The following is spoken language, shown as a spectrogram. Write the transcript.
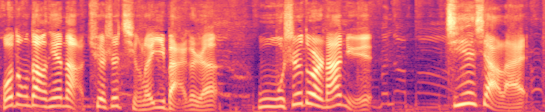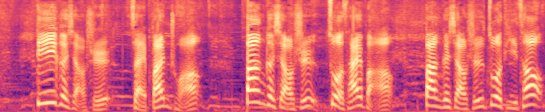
活动当天呢，确实请了一百个人，五十对男女。接下来，第一个小时在搬床，半个小时做采访，半个小时做体操，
